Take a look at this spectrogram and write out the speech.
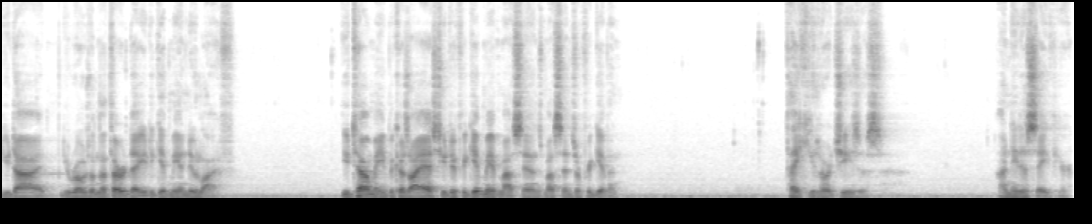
You died. You rose on the third day to give me a new life. You tell me because I asked you to forgive me of my sins, my sins are forgiven. Thank you, Lord Jesus. I need a Savior.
